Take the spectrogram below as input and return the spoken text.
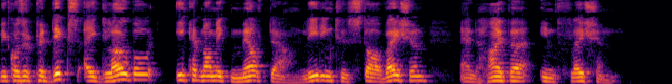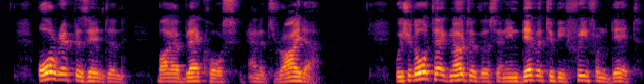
because it predicts a global economic meltdown leading to starvation and hyperinflation, all represented by a black horse and its rider. We should all take note of this and endeavor to be free from debt,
